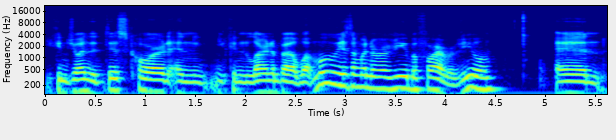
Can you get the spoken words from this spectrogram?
you can join the Discord and you can learn about what movies I'm going to review before I review them, and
